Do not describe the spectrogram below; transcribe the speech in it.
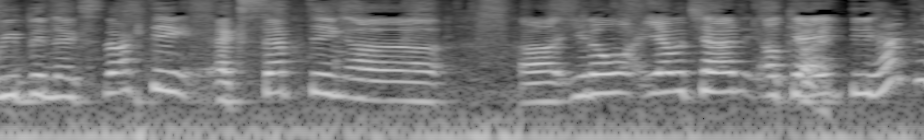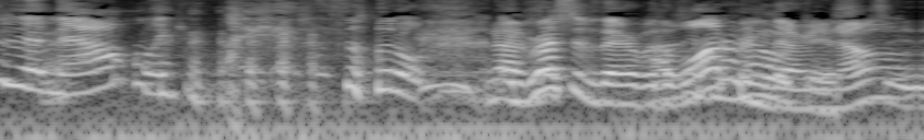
We've been expecting, accepting. Uh, uh, you know what, Yamachan? Okay, Right. do you have to do that now? Like, it's a little No, aggressive just- there with I've the just watering there. You know.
